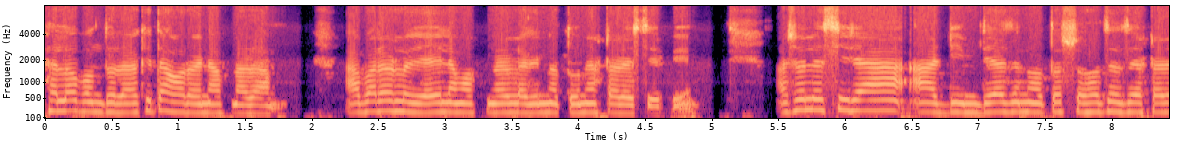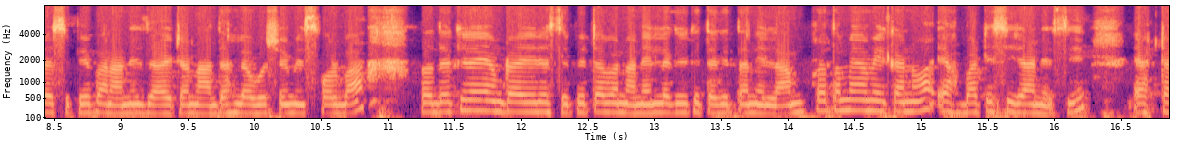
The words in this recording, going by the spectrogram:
হ্যালো বন্ধুরা, কিতা করেন আপনারা? আবারও লই আইলাম আপনার লাগে নতুন একটা রেসিপি আসলে সিরা আর ডিম দেওয়া যেন অত সহজে যে একটা রেসিপি বানানি যায়, এটা না দেখলে অবশ্যই মিস করবা। তো দেখলে আমরা এই রেসিপিটা বানানোর লাগে কিতা কিতা নিলাম। প্রথমে আমি এখানে এক বাটি সিরা নিছি, একটা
